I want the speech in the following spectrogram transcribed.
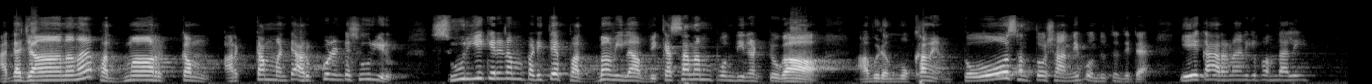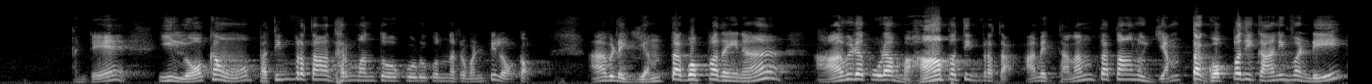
అగజానన పద్మార్కం. అర్కం అంటే అర్కుడు అంటే సూర్యుడు. సూర్యకిరణం పడితే పద్మం ఇలా వికసనం పొందినట్టుగా ఆవిడ ముఖం ఎంతో సంతోషాన్ని పొందుతుందిట. ఏ కారణానికి పొందాలి? అంటే ఈ లోకం పతివ్రతా ధర్మంతో కూడుకున్నటువంటి లోకం. ఆవిడ ఎంత గొప్పదైనా ఆవిడ కూడా మహాపతివ్రత. ఆమె తనంత తాను ఎంత గొప్పది కానివ్వండి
